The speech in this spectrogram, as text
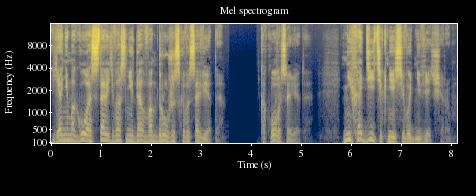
Я не могу оставить вас, не дав вам дружеского совета». Какого совета? Не ходите к ней сегодня вечером.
